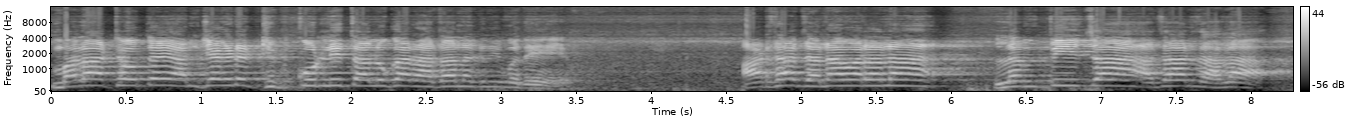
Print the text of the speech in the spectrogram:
मला आठवतं आहे आमच्याकडे ठिपकुर्ली तालुका राधानगरीमध्ये अर्धा जनावरांना लंपीचा आजार झाला.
